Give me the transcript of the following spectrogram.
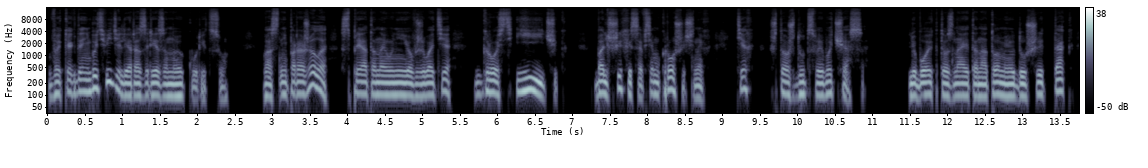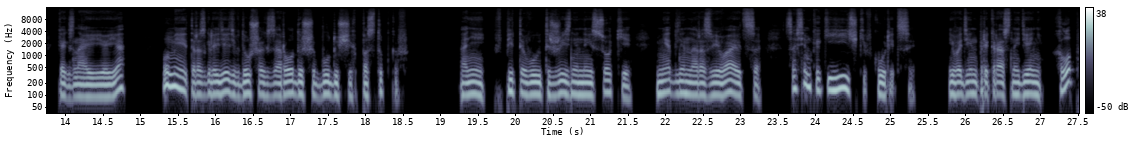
Вы когда-нибудь видели разрезанную курицу? Вас не поражала спрятанная у нее в животе гроздь яичек, больших и совсем крошечных, тех, что ждут своего часа? Любой, кто знает анатомию души так, как знаю ее я, умеет разглядеть в душах зародыши будущих поступков. Они впитывают жизненные соки, медленно развиваются, совсем как яички в курице. И в один прекрасный день — хлоп!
